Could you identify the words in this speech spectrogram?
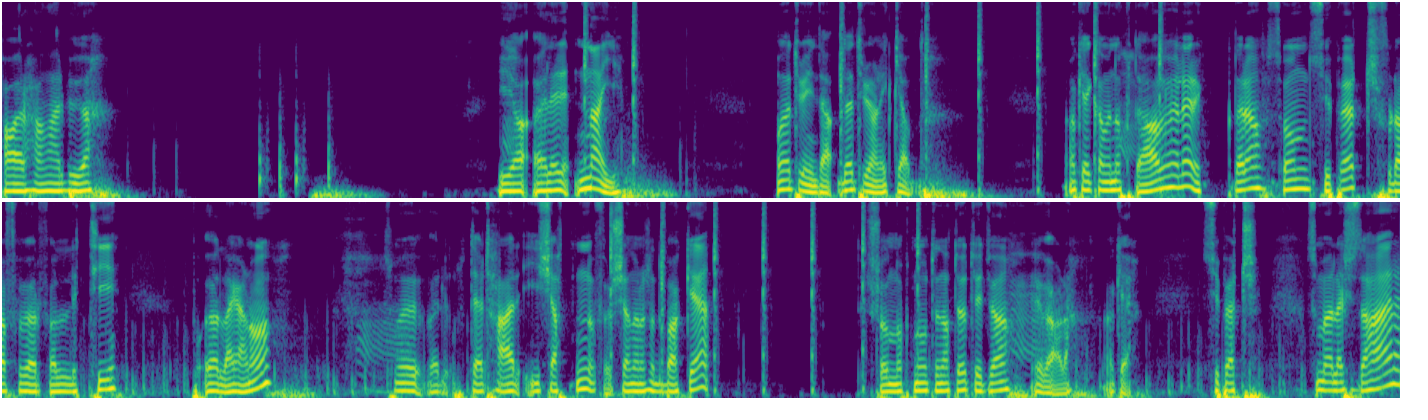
Har han her bue? Ja eller nei? Og det tror, jeg, ikke- det tror han ikke hadde. Ok, kan vi knokke det av, eller? Der, ja. Sånn, supert. For da får vi i hvert fall litt tid på å ødelegge her nå. Så må vi være oppdatert her i chatten for å se når han kommer tilbake. Se nok noe til natt ut, vet vi hva? Jo, vi har det. Ok. Supert. Så må jeg ødelegge kista her.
